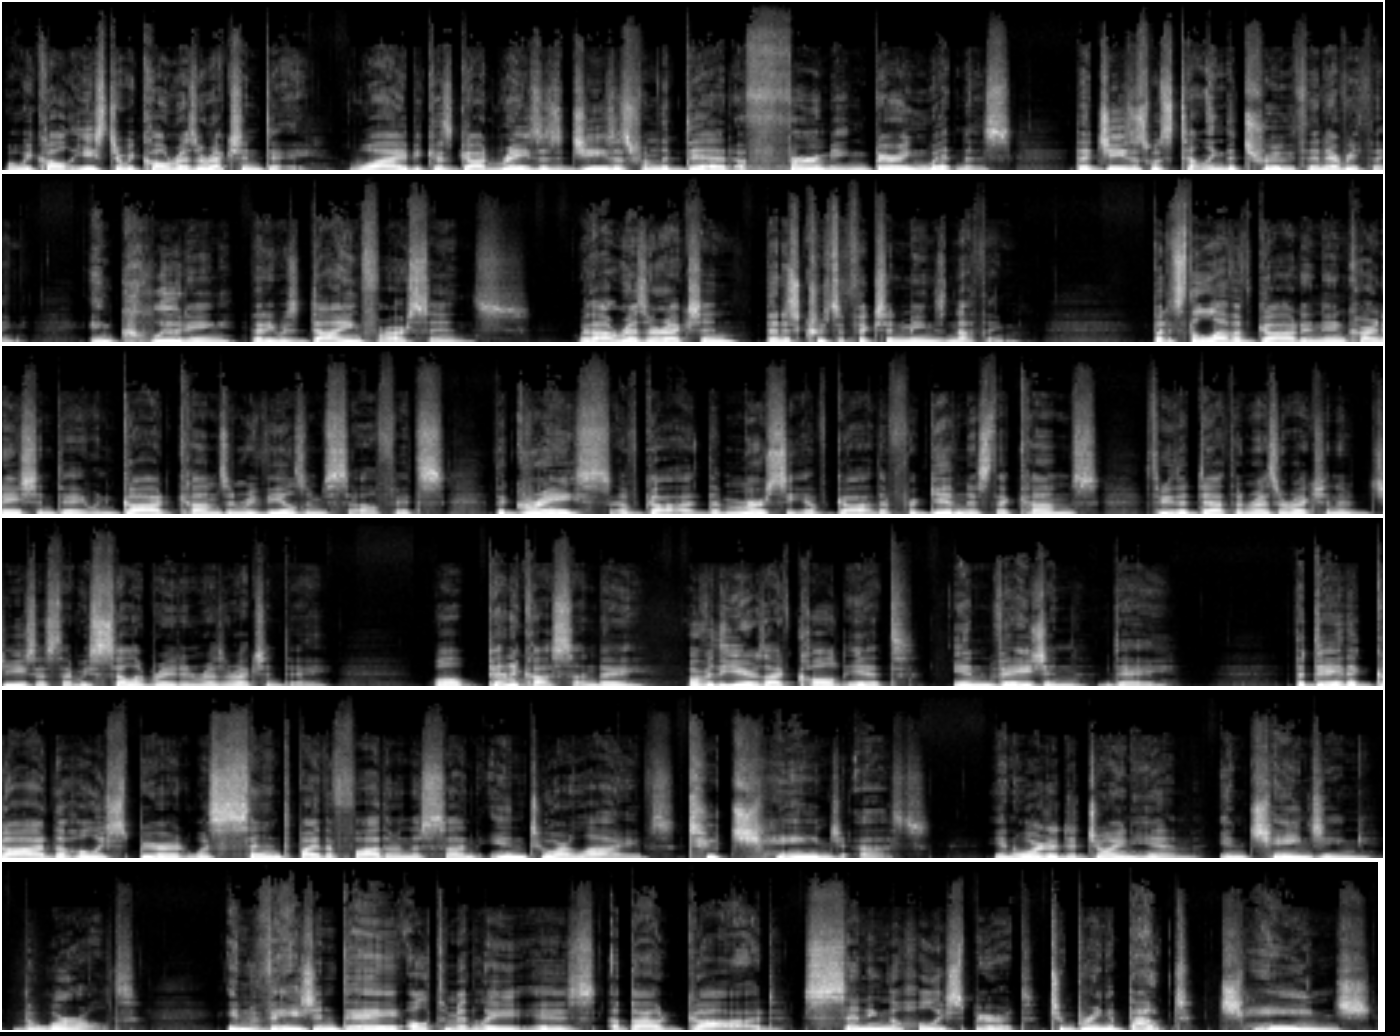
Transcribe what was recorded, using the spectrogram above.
What we call Easter, we call Resurrection Day. Why? Because God raises Jesus from the dead, affirming, bearing witness that Jesus was telling the truth in everything, including that he was dying for our sins. Without resurrection, then his crucifixion means nothing. But it's the love of God in Incarnation Day when God comes and reveals himself. It's the grace of God, the mercy of God, the forgiveness that comes through the death and resurrection of Jesus that we celebrate in Resurrection Day. Well, Pentecost Sunday over the years, I've called it Invasion Day. The day that God, the Holy Spirit, was sent by the Father and the Son into our lives to change us in order to join Him in changing the world. Invasion Day ultimately is about God sending the Holy Spirit to bring about change.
